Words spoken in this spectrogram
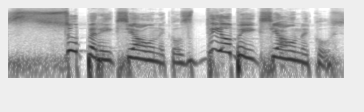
superīgs jauneklis, dievbijīgs jauneklis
